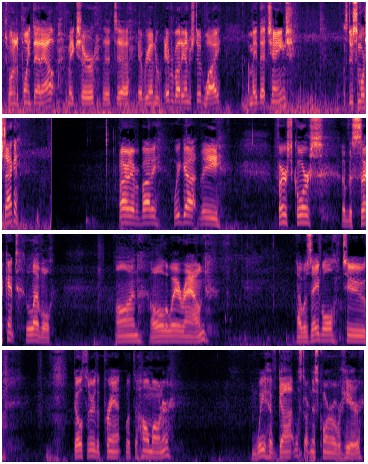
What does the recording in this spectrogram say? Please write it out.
Just wanted to point that out, make sure that uh, every under, everybody understood why I made that change. Let's do some more stacking. All right, everybody, we got the first course of the second level on all the way around. I was able to go through the print with the homeowner. We have got, we'll start in this corner over here.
